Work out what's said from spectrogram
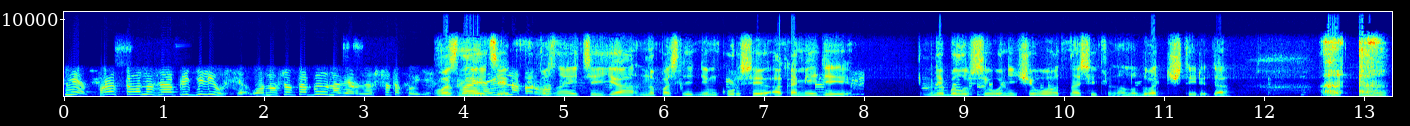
Нет, просто он уже определился. Он уже забыл, наверное, что такое дисциплина. Вы знаете, вы знаете, я на последнем курсе о комедии, мне было всего ничего относительно, ну, 24, да.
